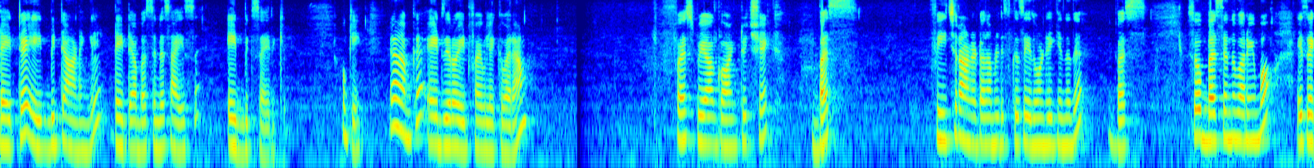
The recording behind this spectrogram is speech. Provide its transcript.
ഡേറ്റ എയ്റ്റ് ബിറ്റ് ആണെങ്കിൽ ഡേറ്റ ബസ്സിന്റെ സൈസ് എയ്റ്റ് ബിറ്റ്സ് ആയിരിക്കും. ഓക്കെ ഇനി നമുക്ക് എയ്റ്റ് സീറോ എയ്റ്റ് ഫൈവിലേക്ക് വരാം. First we are going to check bus ഫീച്ചറാണ് കേട്ടോ നമ്മൾ ഡിസ്കസ് ചെയ്തുകൊണ്ടിരിക്കുന്നത് ബസ് സോ ബസ് എന്ന് പറയുമ്പോൾ is a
